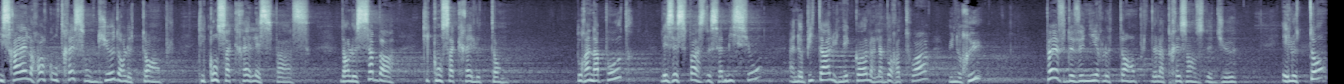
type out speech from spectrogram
Israël rencontrait son Dieu dans le temple qui consacrait l'espace, dans le sabbat qui consacrait le temps. Pour un apôtre, les espaces de sa mission, un hôpital, une école, un laboratoire, une rue, peuvent devenir le temple de la présence de Dieu. Et le temps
